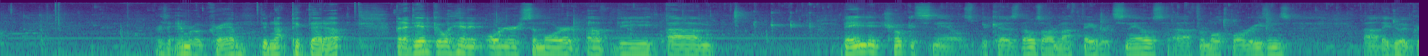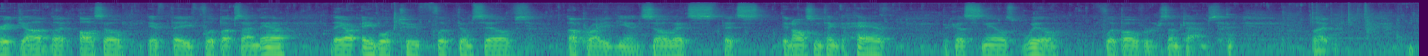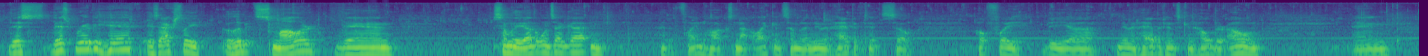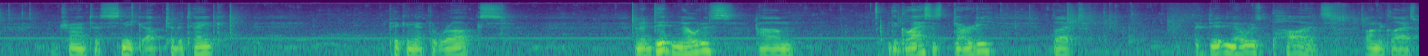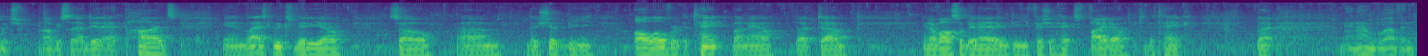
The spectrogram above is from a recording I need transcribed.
There's an emerald crab, did not pick that up. But I did go ahead and order some more of the um, banded trochus snails because those are my favorite snails uh, for multiple reasons. Uh, they do a great job, but also if they flip upside down, they are able to flip themselves upright again. So that's that's an awesome thing to have because snails will flip over sometimes. but this this ruby head is actually a little bit smaller than some of the other ones I got, and the flame hawk's not liking some of the new inhabitants. So hopefully the uh, new inhabitants can hold their own. And I'm trying to sneak up to the tank picking at the rocks. And I did notice um, the glass is dirty, but I did notice pods on the glass, which obviously I did add pods in last week's video. So um, they should be all over the tank by now. But, um, and I've also been adding the Fisher Hicks Fido to the tank. But man, I'm loving,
